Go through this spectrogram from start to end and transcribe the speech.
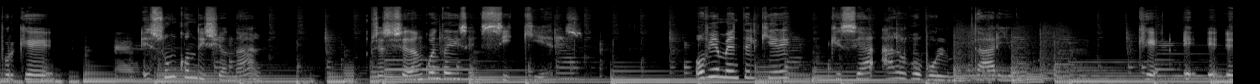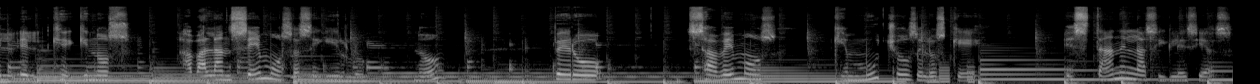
porque es un condicional. O sea, si se dan cuenta, dice, si quieres. Obviamente Él quiere que sea algo voluntario, que, eh, eh, que, que nos abalancemos a seguirlo, ¿no? Pero sabemos que muchos de los que están en las iglesias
